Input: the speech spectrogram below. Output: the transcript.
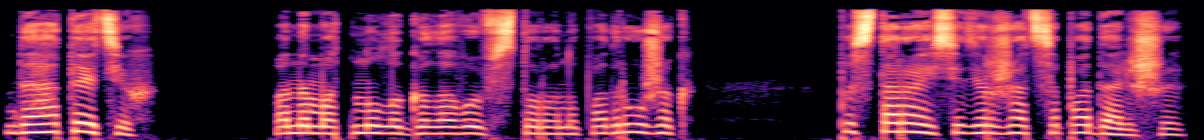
Да от этих, она мотнула головой в сторону подружек, постарайся держаться подальше.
